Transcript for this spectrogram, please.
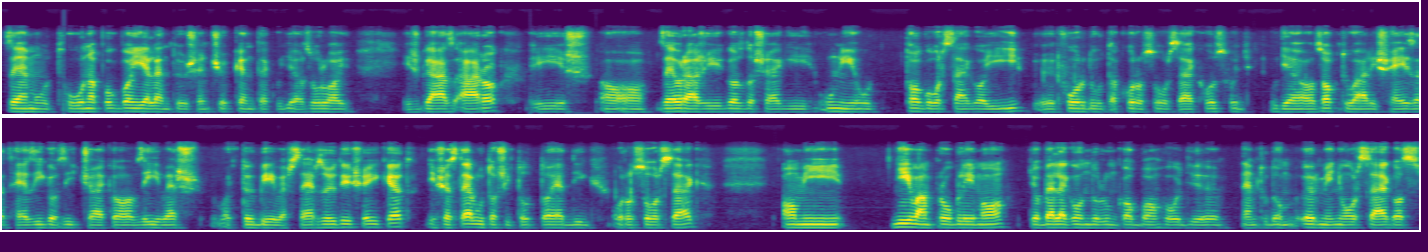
az elmúlt hónapokban jelentősen csökkentek ugye az olaj és gáz árak, és az Eurázsiai Gazdasági Unió tagországai fordultak Oroszországhoz, hogy ugye az aktuális helyzethez igazítsák az éves vagy több éves szerződéseiket, és ezt elutasította eddig Oroszország, ami nyilván probléma, ha belegondolunk abban, hogy nem tudom, Örményország az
